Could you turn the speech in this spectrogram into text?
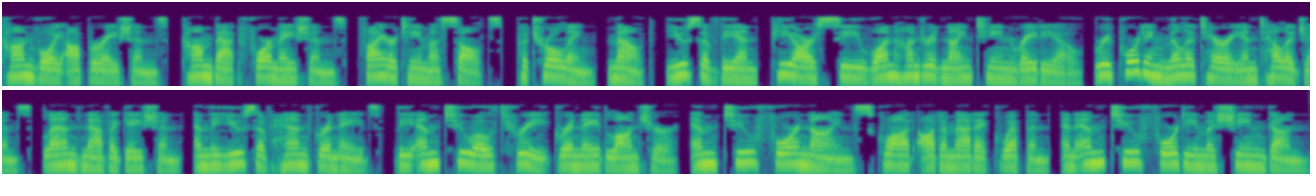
convoy operations, combat formations, fireteam assaults, patrolling, MOUT, use of the AN, PRC-119 radio, reporting military intelligence, land navigation, and the use of hand grenades, the M203 grenade launcher, M249 squad automatic weapon, and M240 machine machine gun.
